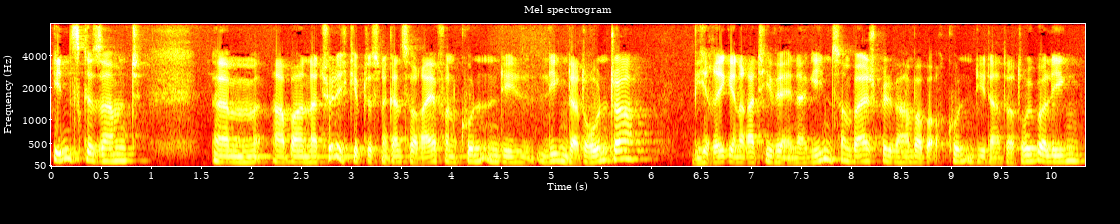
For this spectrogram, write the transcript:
insgesamt. Ähm, aber natürlich gibt es eine ganze Reihe von Kunden, die liegen darunter, wie regenerative Energien zum Beispiel. Wir haben aber auch Kunden, die da darüber liegen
